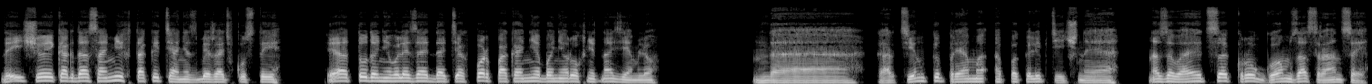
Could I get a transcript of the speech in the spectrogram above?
да еще и когда самих так и тянет сбежать в кусты, и оттуда не вылезать до тех пор, пока небо не рухнет на землю. Да, картинка прямо апокалиптичная. Называется «Кругом засранцы».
